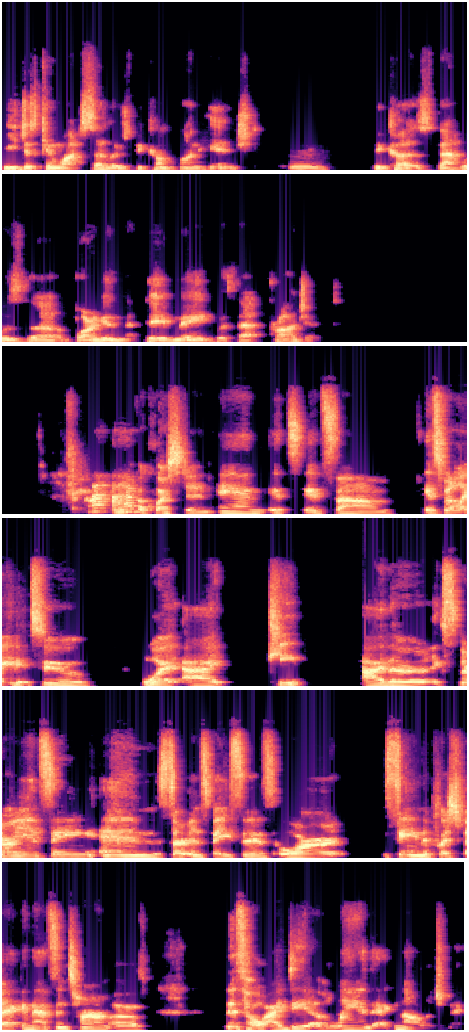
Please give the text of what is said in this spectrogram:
you just can watch settlers become unhinged. Mm. Because that was the bargain that they've made with that project. I, I have a question, and it's it's um it's related to what I keep either experiencing in certain spaces or seeing the pushback, and that's in terms of this whole idea of land acknowledgement.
